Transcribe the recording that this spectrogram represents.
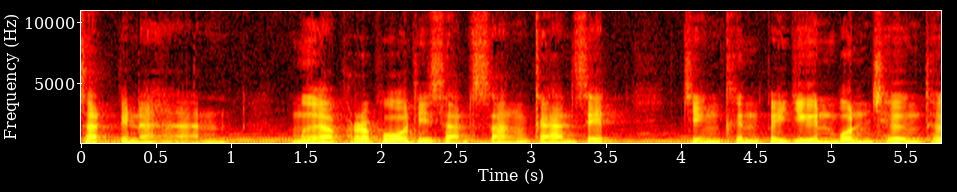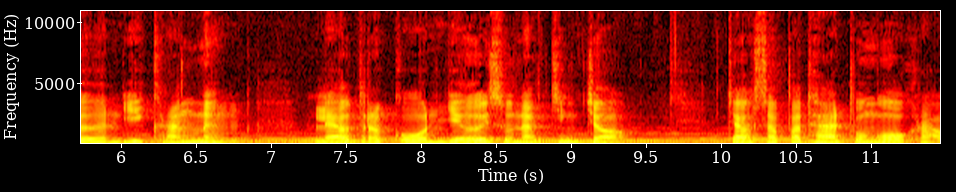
สัตว์เป็นอาหาร เมื่อพระโพธิสัตว์สั่งการเสร็จจึงขึ้นไปยืนบนเชิงเทินอีกครั้งหนึ่ง แล้วตะโกนเย้ยสุนัขจิ้งจอก เจ้าสัพพทาตผู้โง่เขลา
